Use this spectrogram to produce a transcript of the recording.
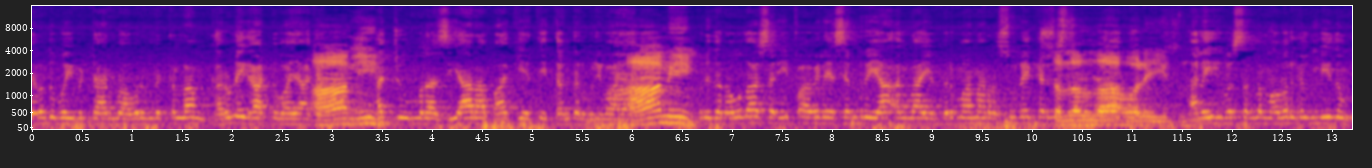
இறந்து போய் விட்டார்களோ அவர்களுக்கெல்லாம் கருணை காட்டுவாயாக. ஆமீன். ஹஜ் உம்ரா சியாரா பாக்கியத்தை தந்தர் புரிவாயாக ஆமீன். புனித ரவுதா ஷரீஃபாவிலே சென்று யா அல்லாஹ் என் பெருமானார் ரசூலே கரீம் அலைஹி வஸல்லம் அவர்கள் மீதும்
